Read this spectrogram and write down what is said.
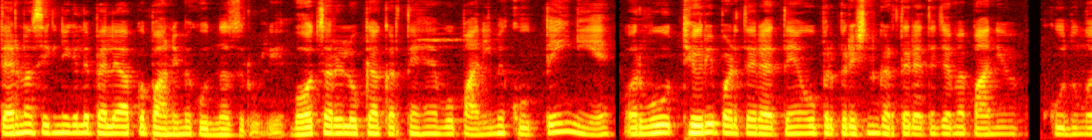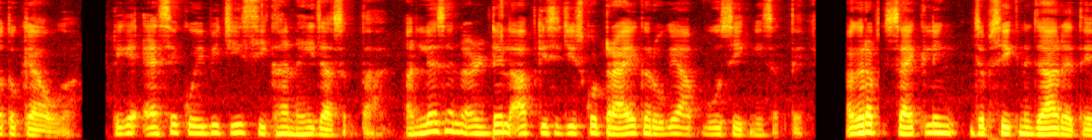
तैरना सीखने के लिए पहले आपको पानी में कूदना ज़रूरी है। बहुत सारे लोग क्या करते हैं, वो पानी में कूदते ही नहीं है, और वो थ्योरी पढ़ते रहते हैं, वो प्रिपरेशन करते रहते हैं, जब मैं पानी में कूदूँगा तो क्या होगा? ठीक है, ऐसे कोई भी चीज़ सीखा नहीं जा सकता। अनलेस एंड अनटिल आप किसी चीज़ को ट्राई करोगे, आप वो सीख नहीं सकते। अगर आप साइकिलिंग जब सीखने जा रहे थे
